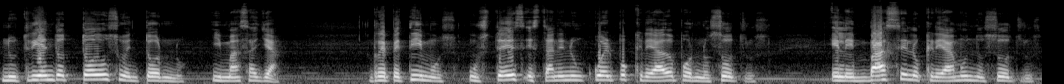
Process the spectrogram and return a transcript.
nutriendo todo su entorno y más allá. Repetimos, ustedes están en un cuerpo creado por nosotros el envase lo creamos nosotros.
